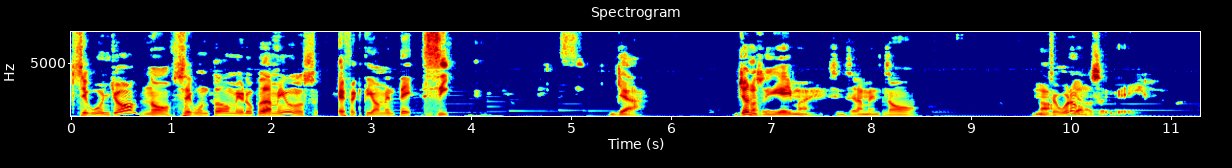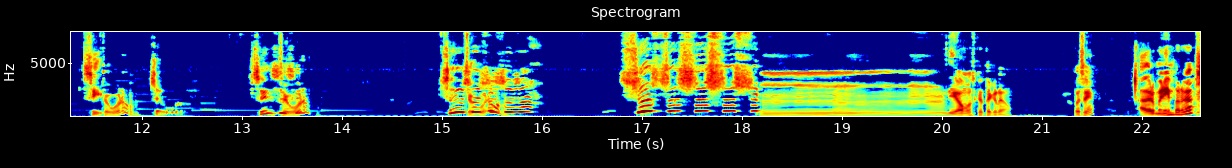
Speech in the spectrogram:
según yo, no. Según todo mi grupo de amigos, efectivamente sí. Ya. Yo no soy gay, man, sinceramente. No. No, ¿Seguro? yo no soy gay. Sí, ¿Seguro? seguro. Sí, sí, ¿Seguro? Sí, sí, sí, ¿Seguro? sí, sí. Sí, sí, sí. Mm, digamos que te creo. Pues sí. A ver, vení para acá.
